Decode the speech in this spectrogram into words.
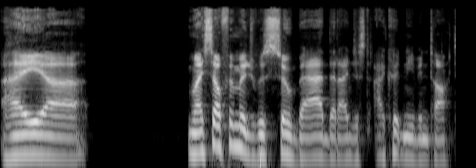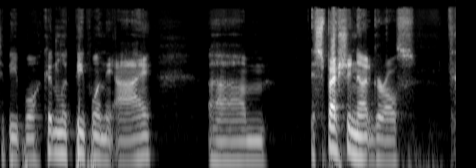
I uh, my self image was so bad that I just I couldn't even talk to people. I couldn't look people in the eye, um, especially not girls.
